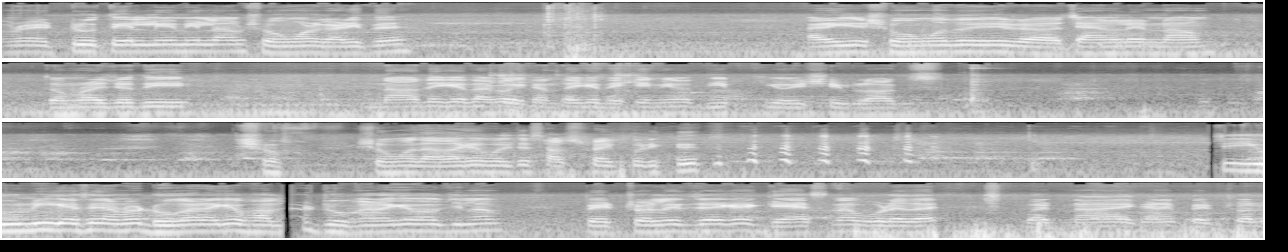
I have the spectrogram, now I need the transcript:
আমরা একটু তেল নিয়ে নিলাম সৌম্যর গাড়িতে। আর এই যে সৌম্যদের চ্যানেলের নাম তোমরা যদি না দেখে থাকো এখান থেকে দেখে নিও দীপ কি ঐশী ব্লগস সৌম্য দাদাকে বলছে সাবস্ক্রাইব করি। ইউনিক এসে আমরা ঢোকার আগে ভাব ঢোকার আগে ভাবছিলাম পেট্রোলের জায়গায় গ্যাস না ভরে দেয় বাট না এখানে পেট্রোল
